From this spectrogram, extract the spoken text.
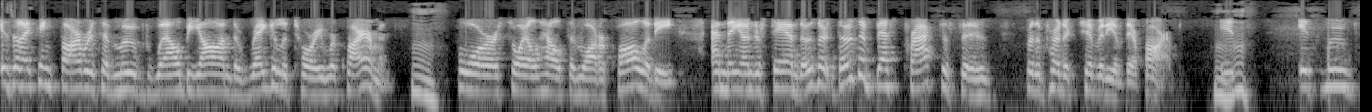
is that I think farmers have moved well beyond the regulatory requirements hmm. for soil health and water quality, and they understand those are those are best practices for the productivity of their farms. Mm-hmm. It's it's moved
